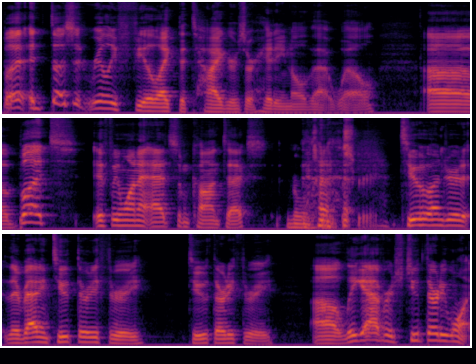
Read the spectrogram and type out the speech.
but it doesn't really feel like the Tigers are hitting all that well. Uh, but if we want to add some context, No one's gonna disagree. 200. They're batting 233, 233. Uh, league average 231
